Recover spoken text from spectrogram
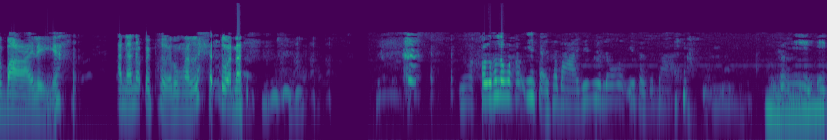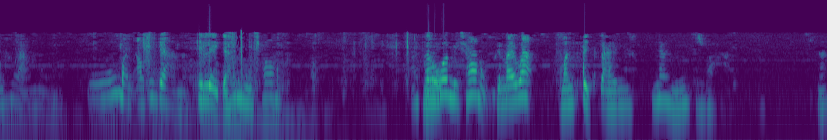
สบายๆอะไรอย่างเงี้ยอันนั้นอะไปเผลอตรงนั้นแหละตัวนั้นเขาเขาเรียกว่าเก้าอี้สายสบายที่นี่เรียกว่าเก้าอี้สายสบายเก้าอี้เองข้างหลังน่ะอู้ มันเอาทุกอย่างอะกิเลสจะให้มีช่องถ้ารู้ว่ามีช่อง เห็นไหมว่า มันติดใจไงนั่งอย่างนี้สบายนะ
